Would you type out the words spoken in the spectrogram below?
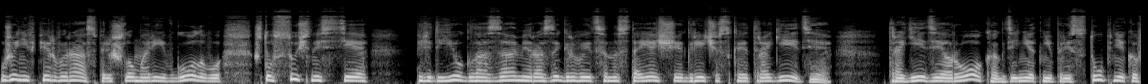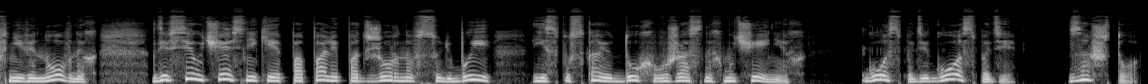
Уже не в первый раз пришло Марии в голову, что в сущности перед ее глазами разыгрывается настоящая греческая трагедия — Трагедия рока, где нет ни преступников, ни виновных, где все участники попали под жорнов судьбы и испускают дух в ужасных мучениях. Господи, Господи, за что?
